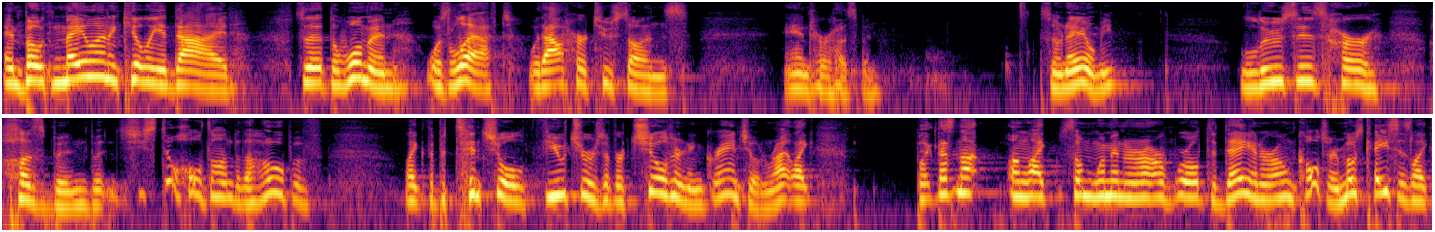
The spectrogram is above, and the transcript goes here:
and both Mahlon and Chilion died, so that the woman was left without her two sons and her husband. So Naomi loses her husband, but she still holds on to the hope of like the potential futures of her children and grandchildren, right? Like like, that's not unlike some women in our world today in our own culture. In most cases, like,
